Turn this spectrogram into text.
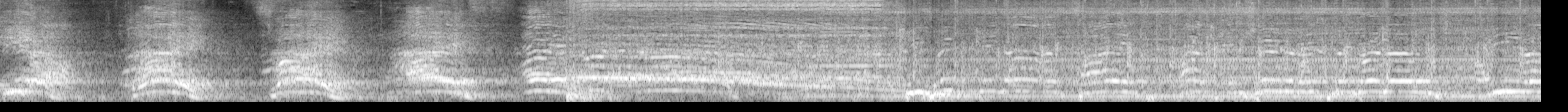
4, 3, 2, 1. Die fünfte Jahreszeit hat in Schönebeck begonnen. Liebe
